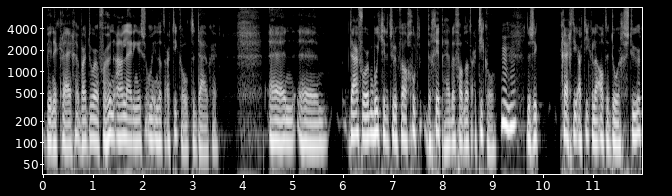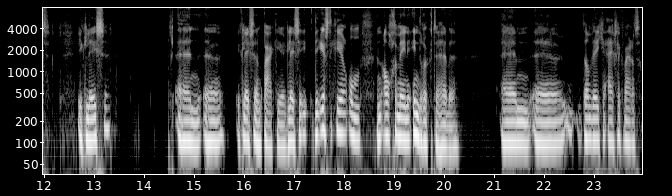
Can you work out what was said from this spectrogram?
binnenkrijgen, waardoor voor hun aanleiding is om in dat artikel te duiken. En uh, daarvoor moet je natuurlijk wel goed begrip hebben van dat artikel. Mm -hmm. Dus ik krijg die artikelen altijd doorgestuurd. Ik lees ze. En uh, ik lees ze een paar keer. Ik lees ze de eerste keer om een algemene indruk te hebben. En uh, dan weet je eigenlijk waar het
